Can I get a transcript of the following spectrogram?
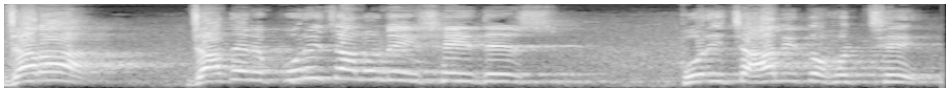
যারা, যাদের পরিচালনে সেই দেশ পরিচালিত হচ্ছে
